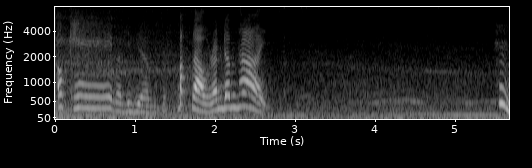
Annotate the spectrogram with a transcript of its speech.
Ok, và bây giờ mình sẽ bắt đầu random thôi. Hmm.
